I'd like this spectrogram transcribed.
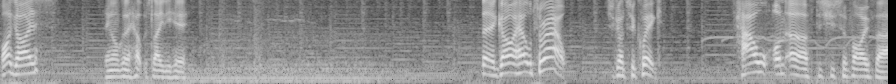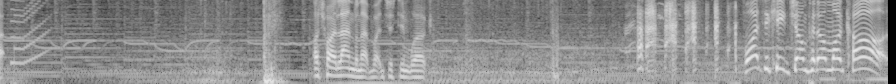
Bye, guys. I think I'm going to help this lady here. There you go. I helped her out. She's gone too quick. How on earth did she survive that? I tried to land on that, but it just didn't work. Why does he keep jumping on my car?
